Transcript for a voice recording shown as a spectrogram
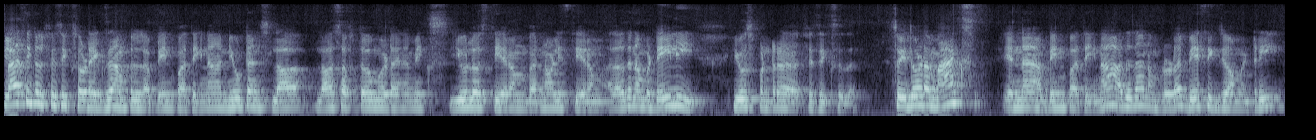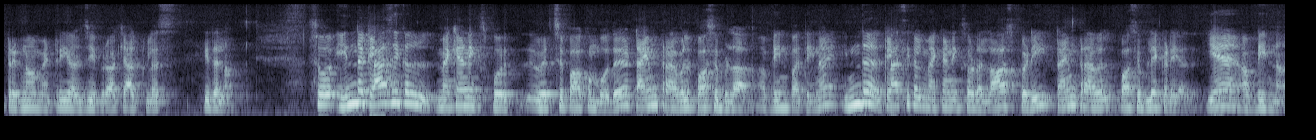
கிளாசிக்கல் ஃபிசிக்ஸோட எக்ஸாம்பிள் அப்படின்னு பார்த்தீங்கன்னா Newton's law laws of thermodynamics Euler's theorem Bernoulli's theorem அதாவது நம்ம டெய்லி யூஸ் பண்ணுற ஃபிசிக்ஸ் இது. ஸோ இதோட மேக்ஸ் என்ன அப்படின்னு பார்த்தீங்கன்னா அதுதான் நம்மளோட basic geometry trigonometry algebra calculus இதெல்லாம். ஸோ இந்த கிளாசிக்கல் மெக்கானிக்ஸ் பொறுத்து வச்சு பார்க்கும்போது டைம் ட்ராவல் பாசிபிளா அப்படின்னு பார்த்தீங்கன்னா இந்த கிளாசிக்கல் மெக்கானிக்ஸோட லாஸ் படி டைம் ட்ராவல் பாசிபிளே கிடையாது. ஏன் அப்படின்னா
